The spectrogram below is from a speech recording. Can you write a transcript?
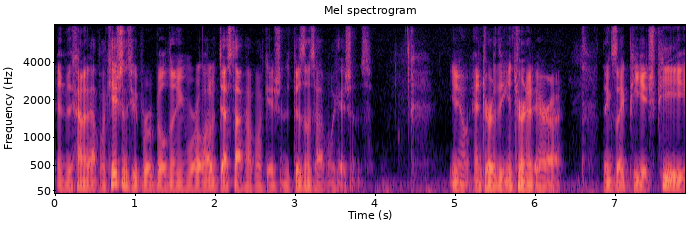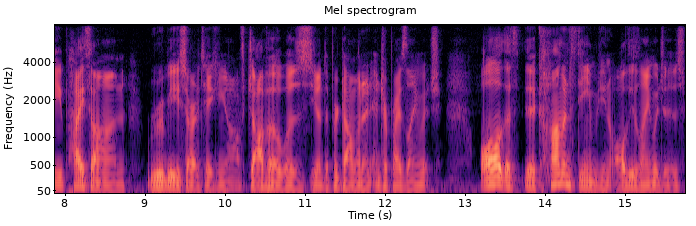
and the kind of applications people were building were a lot of desktop applications business applications. You know enter the internet era. Things like php python ruby started taking off. Java was you know the predominant enterprise language. All the, the common theme between all these languages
